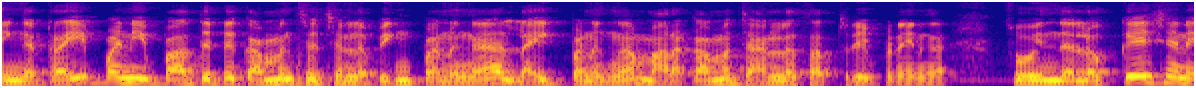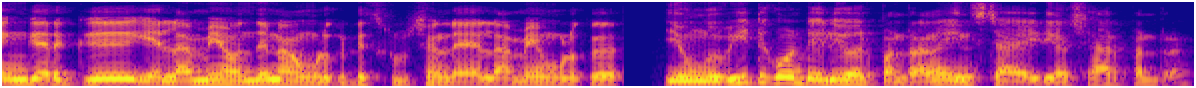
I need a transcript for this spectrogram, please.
நீங்கள் ட்ரை பண்ணி பார்த்துட்டு கமெண்ட் செக்ஷனில் பிங்க் பண்ணுங்கள் லைக் பண்ணுங்கள் மறக்காமல் சேனலை சப்ஸ்கிரைப் பண்ணிடுங்க. ஸோ இந்த லொக்கேஷன் எங்கே இருக்குது எல்லாமே வந்து நான் உங்களுக்கு டிஸ்கிரிப்ஷனில் எல்லாமே உங்களுக்கு இவங்க வீட்டுக்கும் டெலிவர் பண்ணுறாங்க இன்ஸ்டா ஐடியும் ஷேர் பண்ணுறேன்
